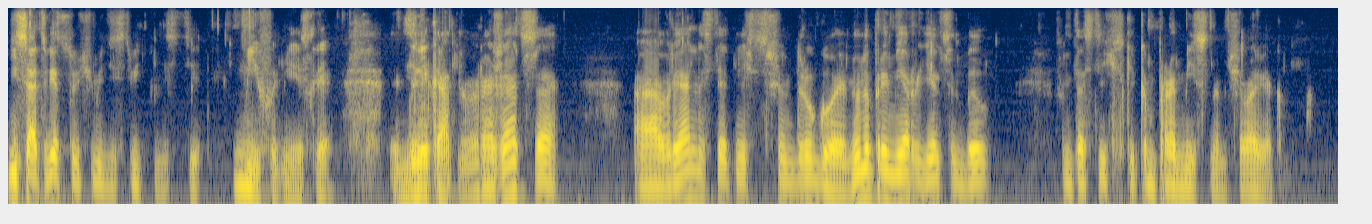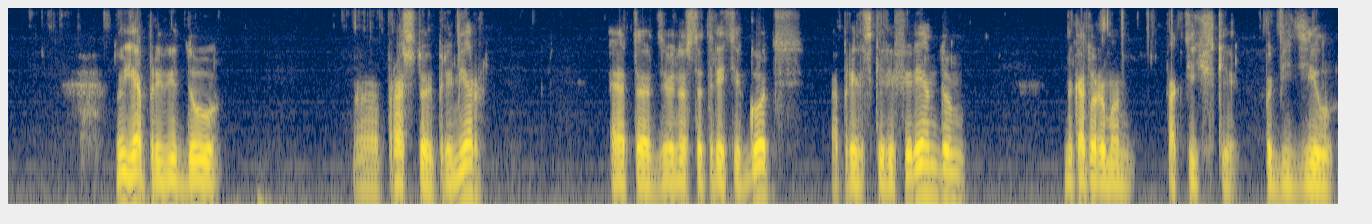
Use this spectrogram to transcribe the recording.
несоответствующими действительности мифами, если деликатно выражаться. А в реальности это нечто совершенно другое. Ну, например, Ельцин был фантастически компромиссным человеком. Ну, я приведу э, простой пример. Это 93 год, апрельский референдум, на котором он фактически победил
